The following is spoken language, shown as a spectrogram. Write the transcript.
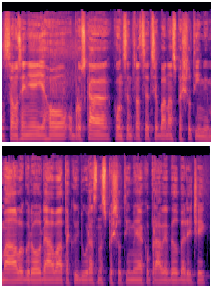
e, samozřejmě jeho obrovská koncentrace třeba na special týmy. Málo kdo dává takový důraz na special týmy, jako právě byl Belichick.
